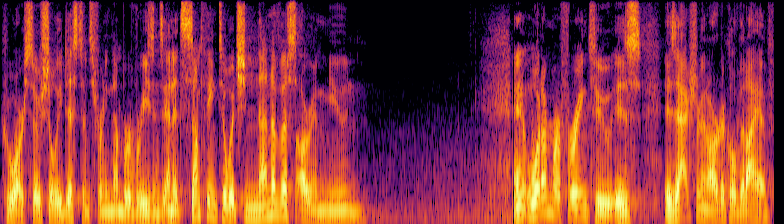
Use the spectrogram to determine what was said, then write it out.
who are socially distanced for any number of reasons. And it's something to which none of us are immune. And what I'm referring to is, is actually an article that I have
